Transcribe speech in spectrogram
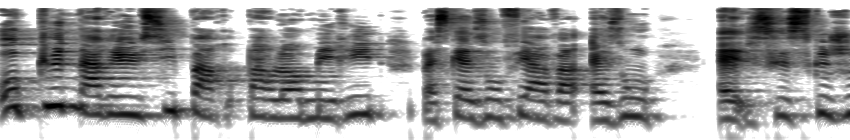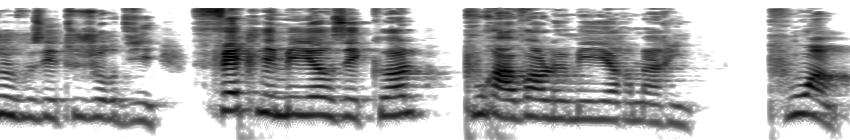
Aucune n'a réussi par, leur mérite, parce qu'elles ont fait avoir, elles ont, c'est ce que je vous ai toujours dit. Faites les meilleures écoles pour avoir le meilleur mari. Point.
